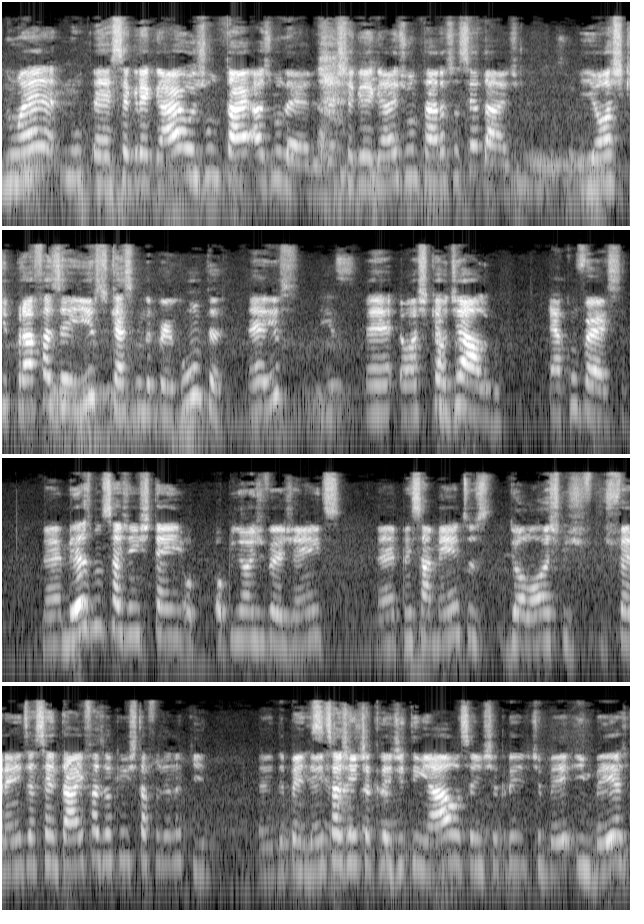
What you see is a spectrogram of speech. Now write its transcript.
não é, é segregar ou juntar as mulheres, é segregar e juntar a sociedade. E eu acho que para fazer isso, que é a segunda pergunta, é isso? Isso. É, eu acho que é o diálogo, é a conversa. Né? Mesmo se a gente tem op- opiniões divergentes, né, pensamentos ideológicos diferentes, é sentar e fazer o que a gente está fazendo aqui. É, independente se a gente acredita em A ou se a gente acredita em B,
